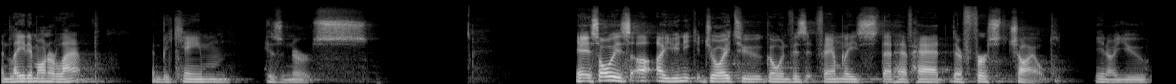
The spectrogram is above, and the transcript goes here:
and laid him on her lap and became his nurse. It's always a, a unique joy to go and visit families that have had their first child. You know, you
